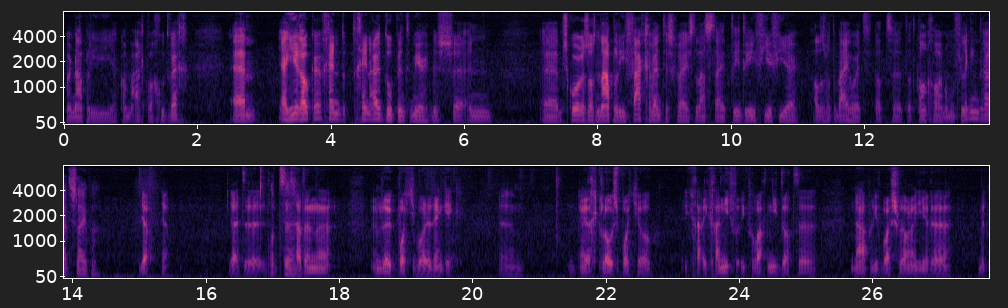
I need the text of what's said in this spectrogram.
Maar Napoli uh, kwam eigenlijk wel goed weg. Um, ja, hier ook. Hè. Geen, geen uitdoelpunten meer. Dus uh, een Um, scoren zoals Napoli vaak gewend is geweest de laatste tijd. 3-3, 4-4, alles wat erbij hoort. Dat, uh, dat kan gewoon om een verlenging eruit te slepen. Ja, ja. ja het, uh, wat, het, het gaat een, uh, een leuk potje worden, denk ik. Um, een erg close potje ook. Ik, ga, ik, ga niet, ik verwacht niet dat Napoli of Barcelona hier met,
